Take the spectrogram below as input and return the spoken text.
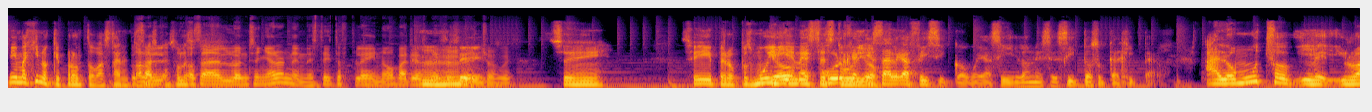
me imagino que pronto va a estar en todas las consolas. O sea, lo enseñaron en State of Play, ¿no? Varias veces, de hecho, güey. Sí. Sí, pero pues muy bien este estudio. que salga físico, güey, así, lo necesito su cajita a lo mucho lo,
